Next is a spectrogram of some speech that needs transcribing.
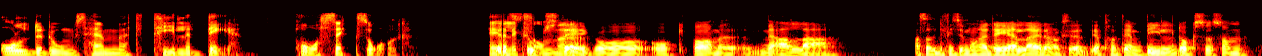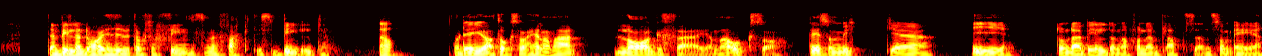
ålderdomshemmet till det på sex år. Är ett liksom, stort eh, steg och, och bara med, med alla Alltså det finns ju många delar i den också. Jag, jag tror att det är en bild också som den bilden du har i huvudet också finns som en faktisk bild. Ja. Och det är ju att också hela de här lagfärgerna också. Det är så mycket i de där bilderna från den platsen som är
